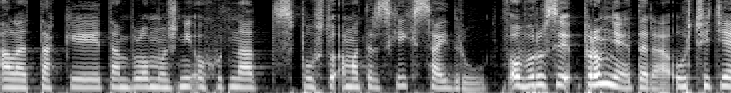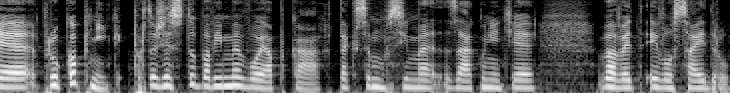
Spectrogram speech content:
ale taky tam bylo možné ochutnat spoustu amatérských ciderů. V oboru si pro mě teda určitě průkopník, protože se tu bavíme o jabkách, tak se musíme zákonitě bavit i o cideru,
